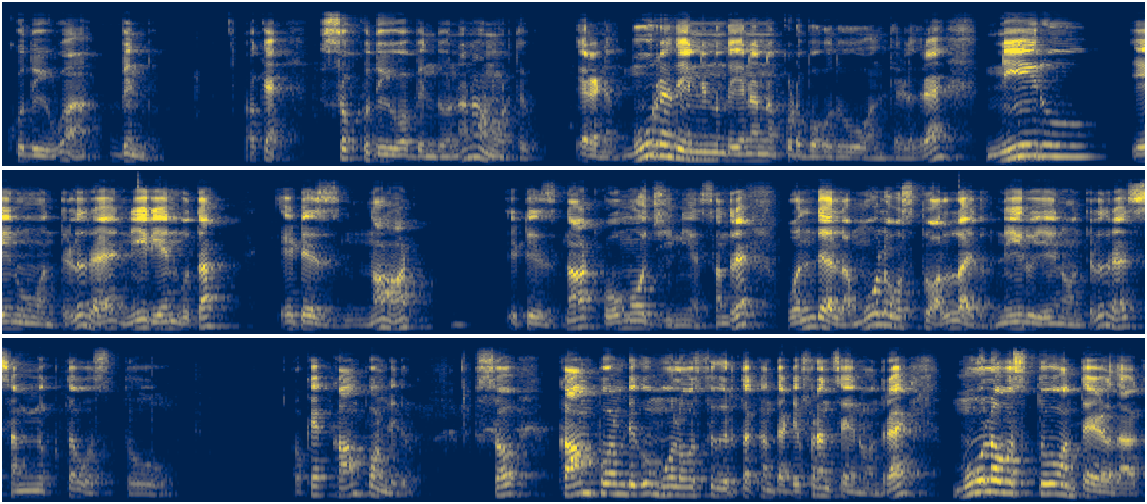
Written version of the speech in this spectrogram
ಕುದಿಯುವ ಬಿಂದು. ಓಕೆ ಸೊ ಕುದಿಯುವ ಬಿಂದುವನ್ನು ನಾವು ನೋಡ್ತೇವೆ. ಎರಡನೇ, ಮೂರನೇದು ಇನ್ನೊಂದು ಏನನ್ನ ಕೊಡಬಹುದು ಅಂತ ಹೇಳಿದ್ರೆ, ನೀರು ಏನು ಅಂತ ಹೇಳಿದ್ರೆ, ನೀರು ಏನು ಗೊತ್ತಾ? It is not it is not homogeneous ಅಂದ್ರೆ ಒಂದೇ ಅಲ್ಲ, ಮೂಲ ವಸ್ತು ಅಲ್ಲ ಇದು. ನೀರು ಏನು ಅಂತ ಹೇಳಿದ್ರೆ, ಸಂಯುಕ್ತ ವಸ್ತು. ಓಕೆ ಕಾಂಪೌಂಡ್ ಇದು. ಸೊ ಕಾಂಪೌಂಡಿಗೂ ಮೂಲ ವಸ್ತುಗೂ ಇರ್ತಕ್ಕಂಥ ಡಿಫ್ರೆನ್ಸ್ ಏನು ಅಂದರೆ ಮೂಲ ವಸ್ತು ಅಂತ ಹೇಳಿದಾಗ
